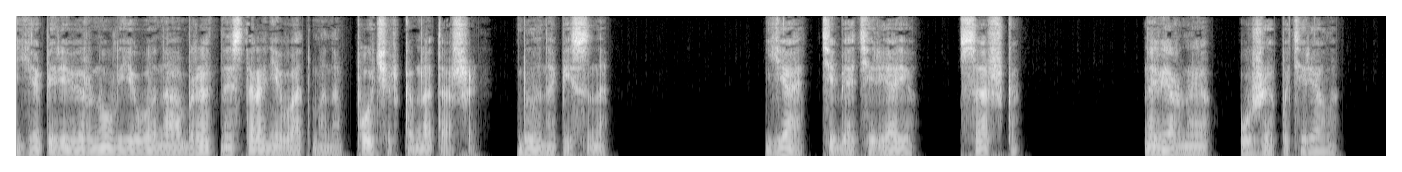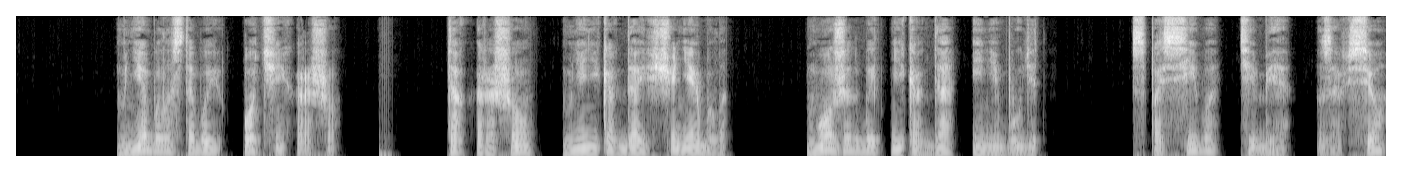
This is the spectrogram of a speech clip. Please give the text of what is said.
Я перевернул его на обратной стороне ватмана. Почерком Наташи было написано «Я тебя теряю, Сашка». Наверное, уже потеряла. Мне было с тобой очень хорошо. Так хорошо мне никогда еще не было. Может быть, никогда и не будет. Спасибо тебе за все.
